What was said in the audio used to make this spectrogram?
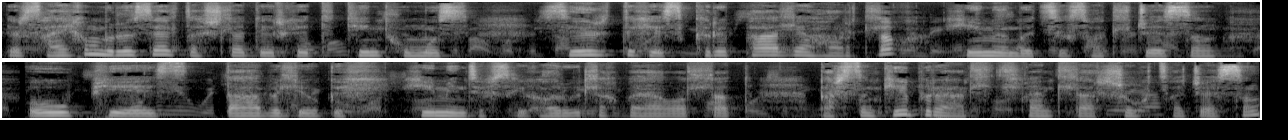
Тэр саяхан Брюссел зочлоод ирэхэд тэнд хүмүүс Сэрдэх Скрипалийн хордлого химийн бодисыг судалж байсан OPS W гэх химийн зэвсгийг хориглох байгууллагад гарсан кибер халдлагын талаар шүүгцгаж байсан.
